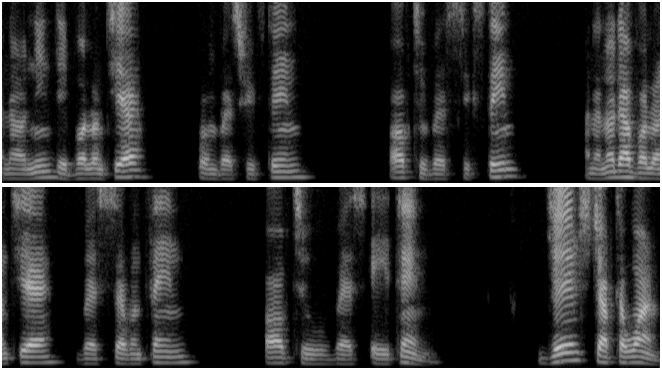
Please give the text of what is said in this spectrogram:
And I'll need the volunteer from verse 15 up to verse 16. And another volunteer, verse 17 up to verse 18. James chapter 1.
